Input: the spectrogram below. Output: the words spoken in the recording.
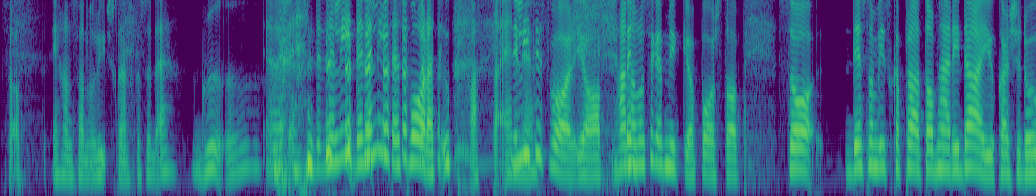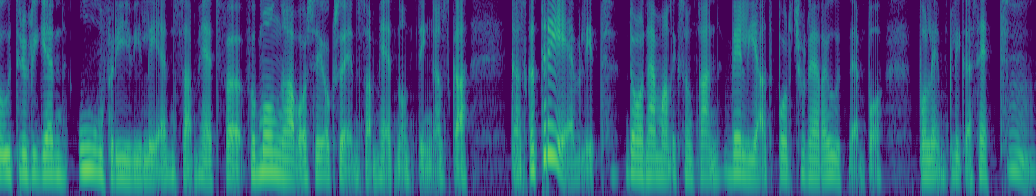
så är hans analys ganska sådär... Ja, det- den, är, den är lite svår att uppfatta Det ännu. är lite svår, ja. Han har Men- nog säkert mycket att påstå. Så det som vi ska prata om här idag är ju kanske då uttryckligen ofrivillig ensamhet. För, för många av oss är också ensamhet någonting ganska, ganska trevligt. Då när man liksom kan välja att portionera ut den på, på lämpliga sätt. Mm.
